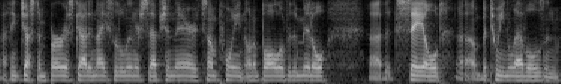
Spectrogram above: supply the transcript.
I think Juston Burris got a nice little interception there at some point on a ball over the middle uh, that sailed uh, between levels. And,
